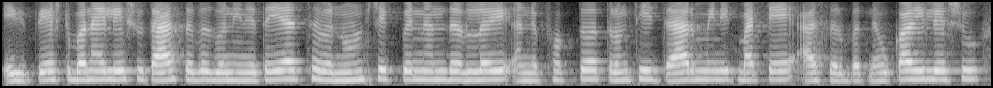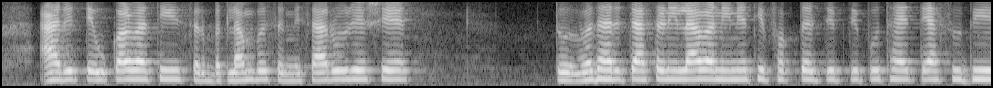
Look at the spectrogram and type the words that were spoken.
એવી પેસ્ટ બનાવી લઈશું. તો આ શરબત બનીને તૈયાર છે. હવે નોનસ્ટિક પેનની અંદર લઈ અને ફક્ત ત્રણથી ચાર મિનિટ માટે આ શરબતને ઉકાળી લેશું. આ રીતે ઉકાળવાથી શરબત લાંબો સમય સારું રહેશે. તો વધારે ચાસણી લાવવાની નથી, ફક્ત ચીપચીપું થાય ત્યાં સુધી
